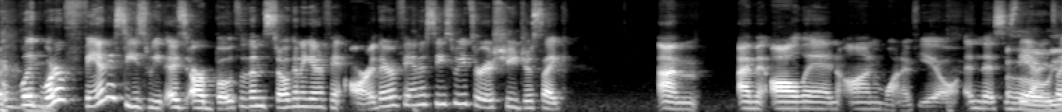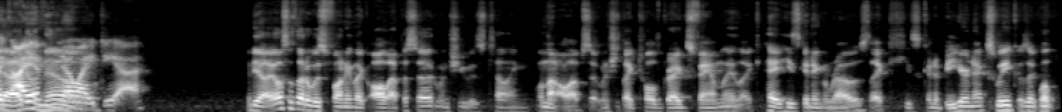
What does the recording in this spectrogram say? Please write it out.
like what are fantasy suites? Is are both of them still gonna get a fan? Are there fantasy suites, or is she just like, I'm I'm all in on one of you, and this is the Oh, end? Like yeah, I I, have know. no idea. Yeah, I also thought it was funny, like all episode when she was telling, well, not all episode, when she like told Greg's family, like, "Hey, he's getting a rose. Like, he's gonna be here next week." I was like, "Well,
